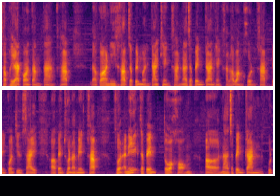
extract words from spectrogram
ทรัพยากรต่างๆครับแล้วก็อันนี้ครับจะเป็นเหมือนการแข่งขันน่าจะเป็นการแข่งขันระหว่างคนครับเป็นก้นจินไส้เอ่อเป็นทัวร์นาเมนต์ครับส่วนอันนี้จะเป็นตัวของเอ่อน่าจะเป็นการขุด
